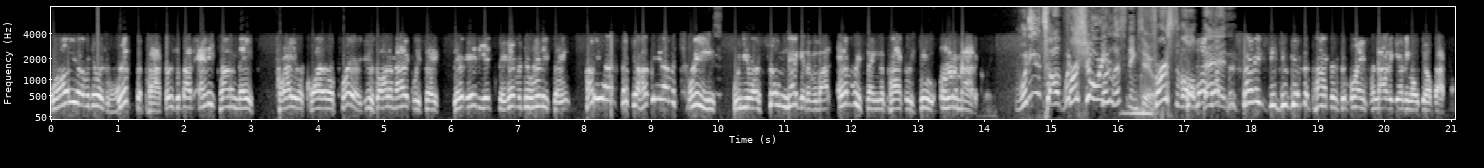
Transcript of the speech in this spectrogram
when all you ever do is rip the Packers about any time they try to acquire a player. You just automatically say they're idiots. They never do anything. How do you have such a? How can you have a train when you are so negative about everything the Packers do automatically? What are you talking? What first, show are you listening to? First of all, well, what, Ben, what percentage did you give the Packers to blame for not getting Odell Beckham?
